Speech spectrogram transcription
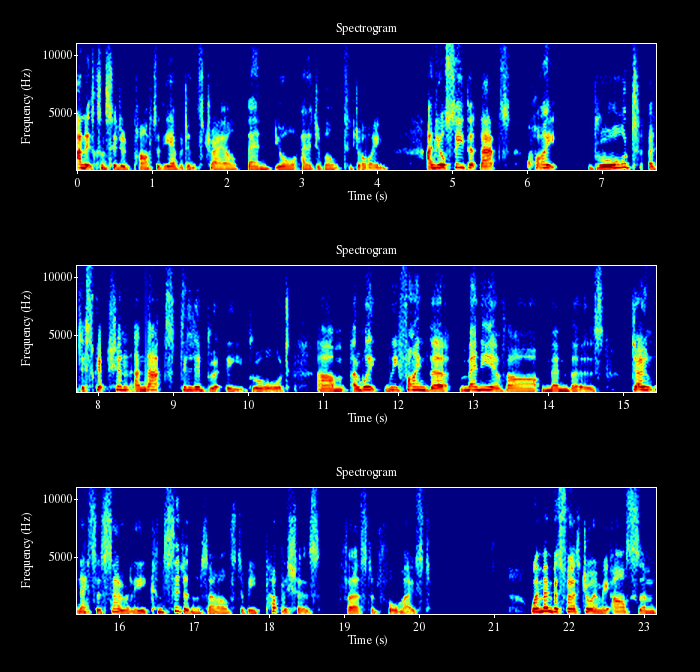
and it's considered part of the evidence trail, then you're eligible to join. And you'll see that that's quite broad a description and that's deliberately broad. Um, and we, we find that many of our members don't necessarily consider themselves to be publishers first and foremost. When members first join, we ask them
